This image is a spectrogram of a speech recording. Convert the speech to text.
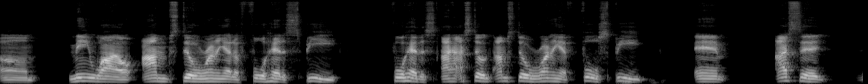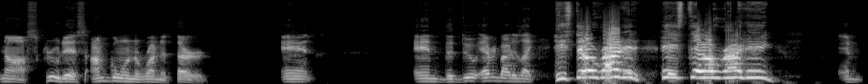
Um, meanwhile, I'm still running at a full head of speed. Full head of I, still I'm still running at full speed, and I said, "Nah, screw this. I'm going to run the third. And and the dude, everybody's like, "He's still running. He's still running." And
